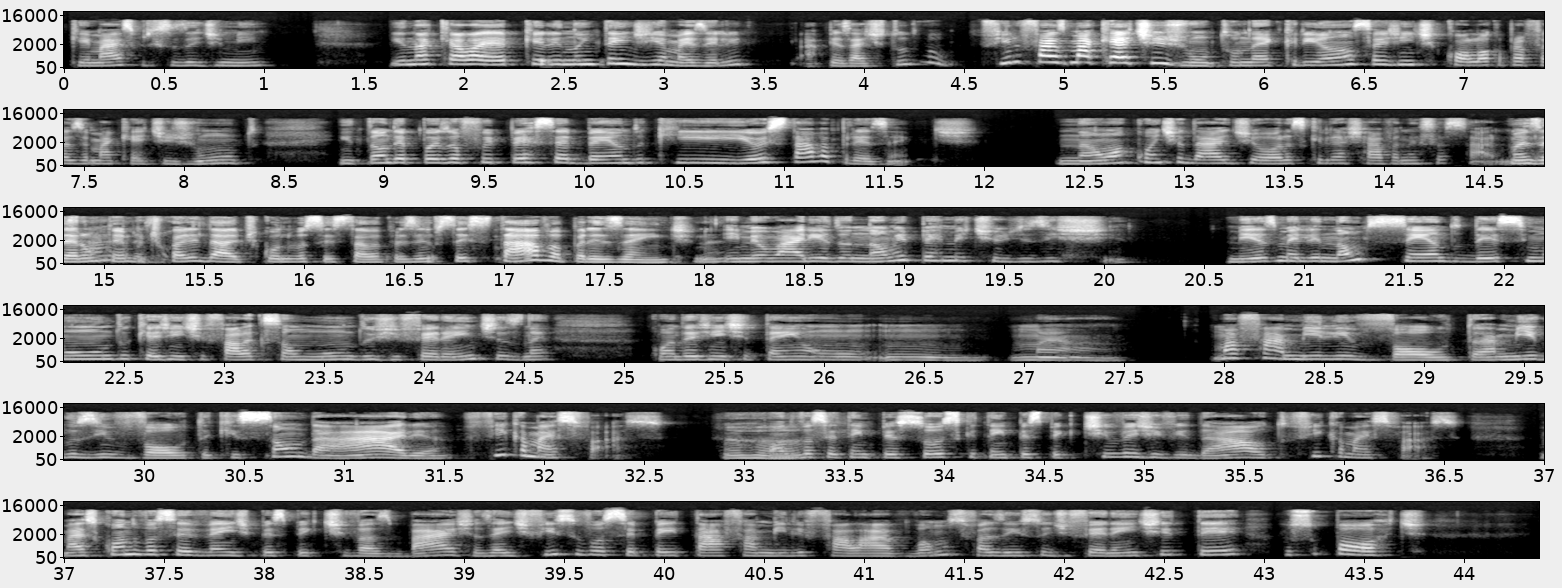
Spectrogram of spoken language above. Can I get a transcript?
Quem mais precisa de mim? E naquela época ele não entendia, mas ele, apesar de tudo, filho faz maquete junto, né? Criança a gente coloca para fazer maquete junto. Então depois eu fui percebendo que eu estava presente não a quantidade de horas que ele achava necessário. Mas, era um tempo presente. de qualidade. Quando você estava presente, você estava presente, né? E meu marido não me permitiu desistir. Mesmo ele não sendo desse mundo, que a gente fala que são mundos diferentes, né? Quando a gente tem um, um, uma, uma família em volta, amigos em volta que são da área, fica mais fácil. Uhum. Quando você tem pessoas que têm perspectivas de vida alto, fica mais fácil. Mas quando você vem de perspectivas baixas, é difícil você peitar a família e falar, vamos fazer isso diferente e ter o suporte.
